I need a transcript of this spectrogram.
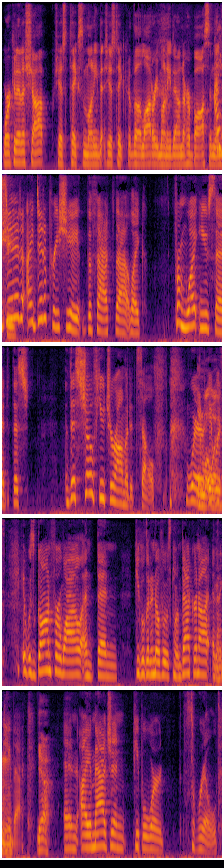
working in a shop. She has to take some money. She has to take the lottery money down to her boss, and then I she. did I did appreciate the fact that like from what you said this this show Futurama itself where it way? was it was gone for a while and then people didn't know if it was coming back or not and then Mm-hmm. it came back. Yeah, And I imagine people were thrilled.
